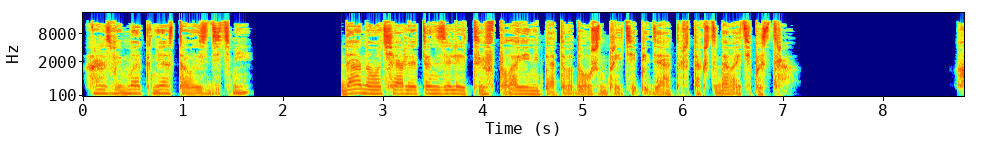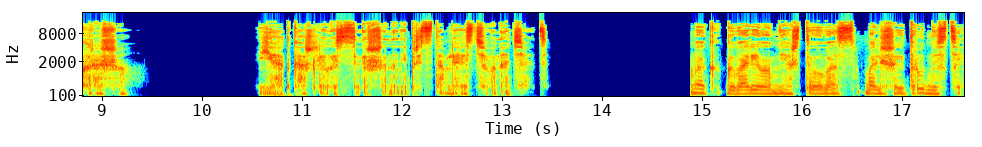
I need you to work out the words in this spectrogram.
Разве Мэг не осталась с детьми? Да, но у Чарли Танзелит, и в половине пятого должен прийти педиатр, так что давайте быстро. Хорошо. Я откашлялась, совершенно не представляя, с чего начать. Мэг говорила мне, что у вас большие трудности.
